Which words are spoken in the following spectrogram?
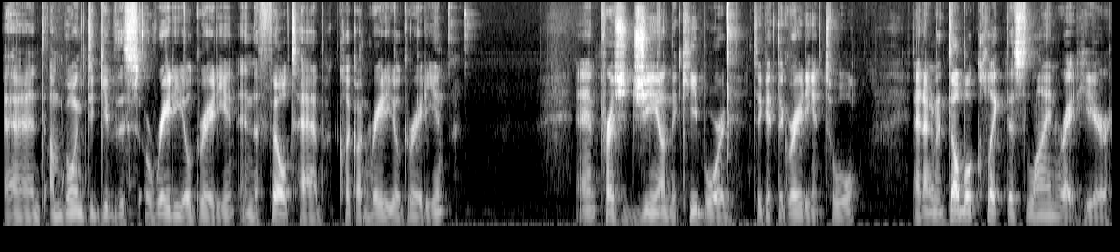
and I'm going to give this a radial gradient in the fill tab. Click on radial gradient and press G on the keyboard to get the gradient tool. And I'm going to double click this line right here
